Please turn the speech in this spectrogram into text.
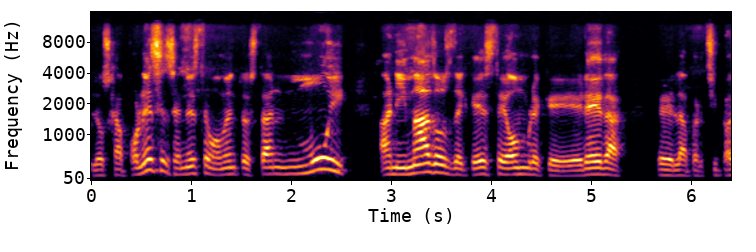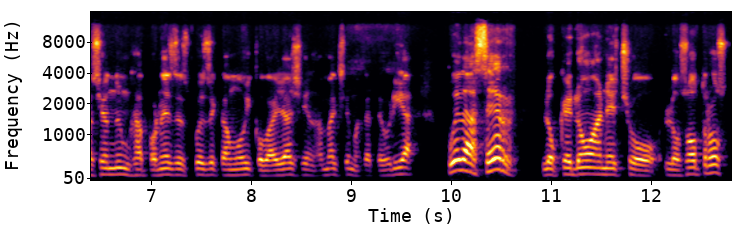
los japoneses en este momento están muy animados de que este hombre que hereda eh, la participación de un japonés después de Kamui Kobayashi en la máxima categoría pueda hacer lo que no han hecho los otros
